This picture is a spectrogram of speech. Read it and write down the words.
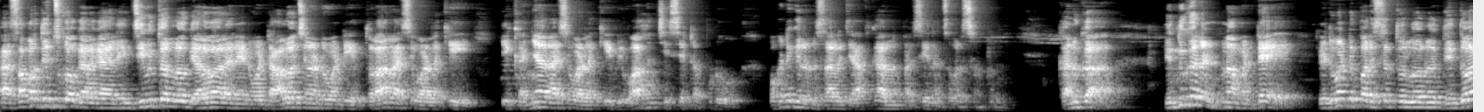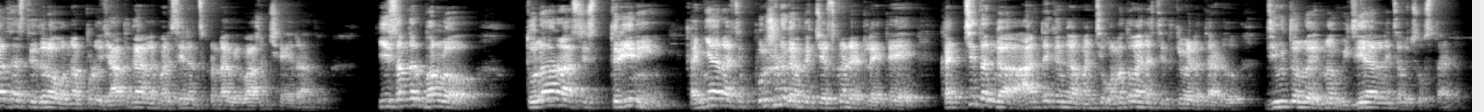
సమర్థించుకోగలగాలి జీవితంలో గెలవాలనేటువంటి ఆలోచన అటువంటి తులారాశి వాళ్ళకి ఈ కన్యా రాశి వాళ్ళకి వివాహం చేసేటప్పుడు ఒకటికి రెండు సార్లు జాతకాలను పరిశీలించవలసి ఉంటుంది. కనుక ఎందుకని అంటున్నామంటే ఎటువంటి పరిస్థితుల్లోనూ దిద్వాస స్థితిలో ఉన్నప్పుడు జాతకాలను పరిశీలించకుండా వివాహం చేయరాదు. ఈ సందర్భంలో తులారాశి స్త్రీని కన్యారాశి పురుషుడు కనుక చేసుకునేటట్లయితే ఖచ్చితంగా ఆర్థికంగా మంచి ఉన్నతమైన స్థితికి వెళతాడు. జీవితంలో ఎన్నో విజయాలని చవి చూస్తాడు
